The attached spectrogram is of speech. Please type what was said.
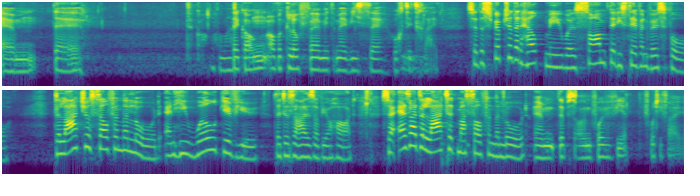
ähm, den, den Gang runtergelaufen mit einem weißen Hochzeitskleid. So the scripture that helped me was Psalm 37, verse 4. Delight yourself in the Lord, and He will give you the desires of your heart. So, as I delighted myself in the Lord, Ähm, der Psalm 45, 45,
